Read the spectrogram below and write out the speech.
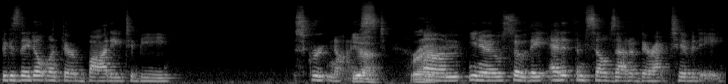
because they don't want their body to be scrutinized. Yeah, right. Um, you know, so they edit themselves out of their activity.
